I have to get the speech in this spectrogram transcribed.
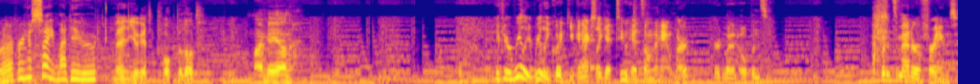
Whatever you say, my dude. man, you're getting fogged a lot. My man. If you're really, really quick, you can actually get two hits on the ham heart, or when it opens. But it's a matter of frames.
